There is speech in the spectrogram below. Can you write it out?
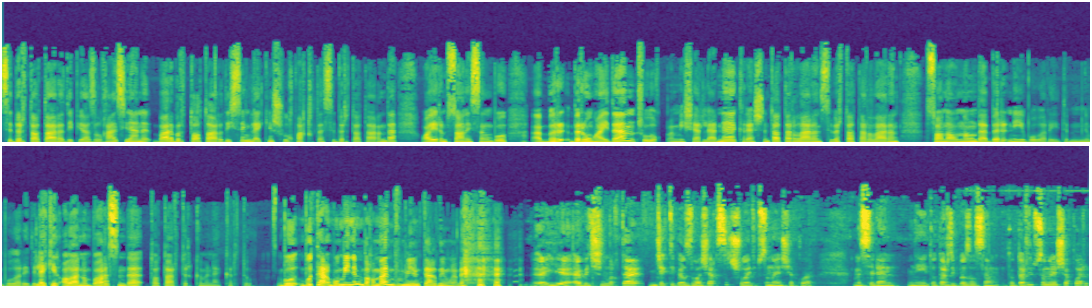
себер татары дип язылган син аны барыбер татар дисең ләкин шул ук вакытта себер татарын да аерым саныйсың бу бер бер уңайдан шул ук мишәрләрне керәшен татарларын себер татарларын санауның да бер ни булыр иде булыр иде ләкин аларның барысын да татар төркеменә кертү бу бу минем бу минем тәкъдим генә әйе ә бит чынлыкта ничек дип язылачаксыз шулай дип санаячаклар мәсәлән ни татар дип язылсаң татар дип санаячаклар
